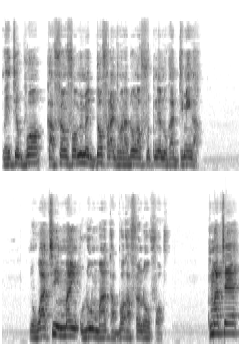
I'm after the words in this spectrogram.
mɛ i tɛ bɔ ka fɛn fɔ min bɛ dɔ fara jamanadenw ka futinɛ n'u ka dimi kan nin waati in man ɲi olu ma ka bɔ ka fɛn dɔw fɔ kuma tɛ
